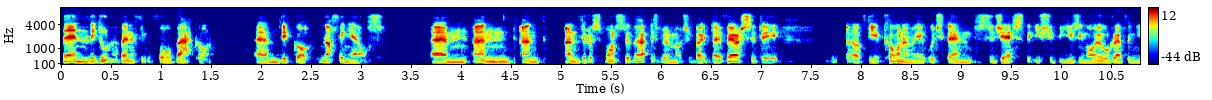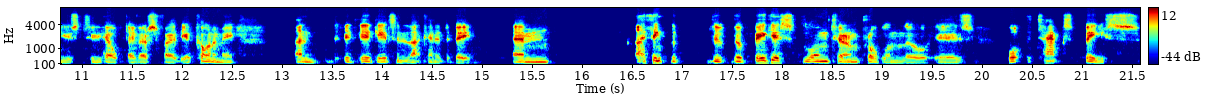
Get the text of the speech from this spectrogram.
then they don't have anything to fall back on. Um, they've got nothing else. Um, and, and, and the response to that is very much about diversity of the economy, which then suggests that you should be using oil revenues to help diversify the economy. And it, it gets into that kind of debate. Um, I think the the, the biggest long-term problem though is what the tax base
